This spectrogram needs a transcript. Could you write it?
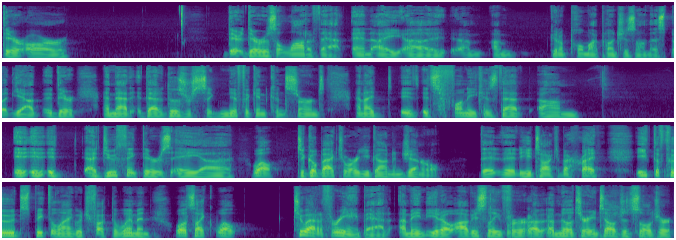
there are there there is a lot of that, and I uh, I'm, I'm going to pull my punches on this, but yeah, there and that that those are significant concerns. And I it, it's funny because that um, it, it, it I do think there's a uh, well to go back to our Ugandan general that that he talked about, right? Eat the food, speak the language, fuck the women. Well, it's like, well, two out of three ain't bad. I mean, you know, obviously for a, a, military intelligence soldier,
